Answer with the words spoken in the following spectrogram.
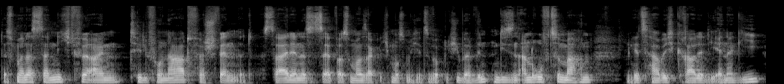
dass man das dann nicht für ein Telefonat verschwendet. Es sei denn, es ist etwas, wo man sagt, ich muss mich jetzt wirklich überwinden, diesen Anruf zu machen und jetzt habe ich gerade die Energie,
